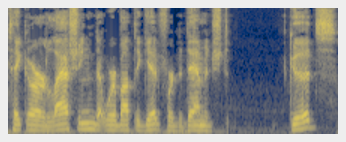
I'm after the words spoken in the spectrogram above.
take our lashing that we're about to get for the damaged goods.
